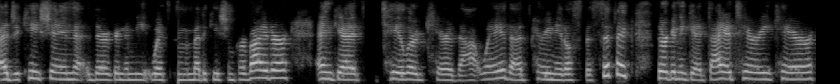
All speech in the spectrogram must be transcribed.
education they're going to meet with a medication provider and get tailored care that way. That's perinatal specific. They're going to get dietary care.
